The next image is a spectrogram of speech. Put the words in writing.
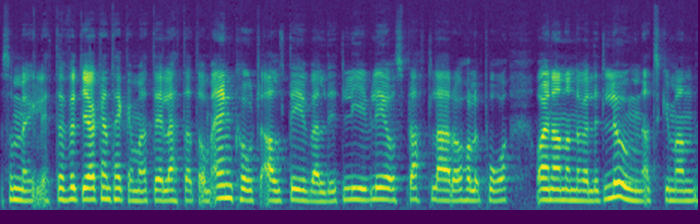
som möjligt. Därför att jag kan tänka mig att det är lätt att om en coach alltid är väldigt livlig och sprattlar och håller på och en annan är väldigt lugn, att skulle man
